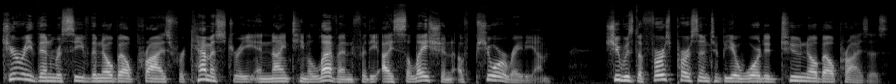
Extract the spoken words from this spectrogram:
Curie then received the Nobel Prize for Chemistry in 1911 for the isolation of pure radium. She was the first person to be awarded two Nobel Prizes.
